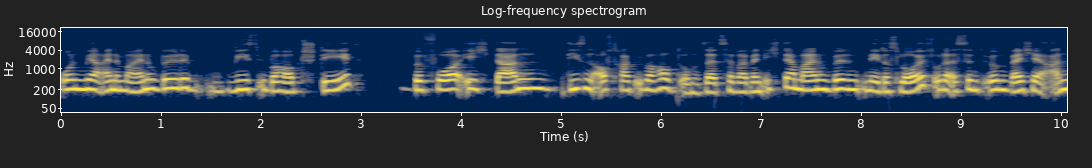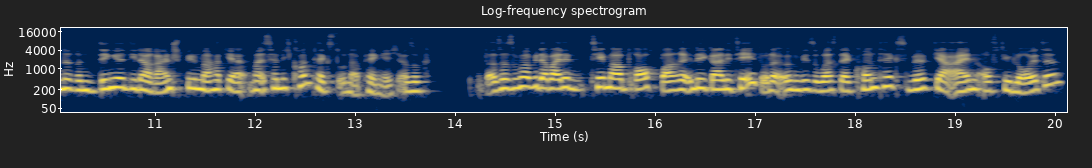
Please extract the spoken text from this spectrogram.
und mir eine Meinung bilde, wie es überhaupt steht, bevor ich dann diesen Auftrag überhaupt umsetze. Weil wenn ich der Meinung bin, nee, das läuft oder es sind irgendwelche anderen Dinge, die da reinspielen, man hat ja, man ist ja nicht kontextunabhängig. Also das ist immer wieder bei dem Thema brauchbare Illegalität oder irgendwie sowas. Der Kontext wirkt ja ein auf die Leute.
